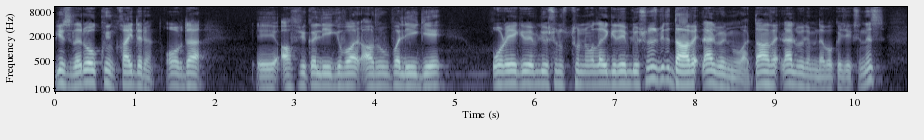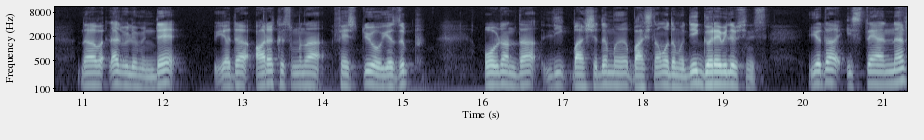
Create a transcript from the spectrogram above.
yazıları okuyun kaydırın. Orada e, Afrika Ligi var, Avrupa Ligi. Oraya girebiliyorsunuz, turnuvalara girebiliyorsunuz. Bir de davetler bölümü var. Davetler bölümünde bakacaksınız. Davetler bölümünde ya da ara kısmına Festio yazıp oradan da lig başladı mı, başlamadı mı diye görebilirsiniz. Ya da isteyenler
